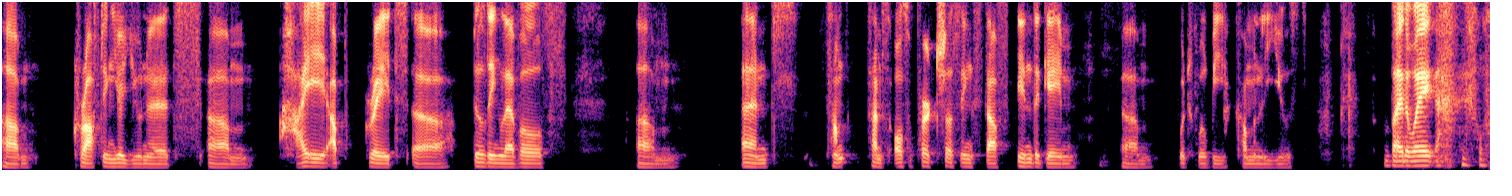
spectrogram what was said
um, crafting your units, um, high upgrade uh, building levels, um, and sometimes also purchasing stuff in the game, um, which will be commonly used. By the way,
